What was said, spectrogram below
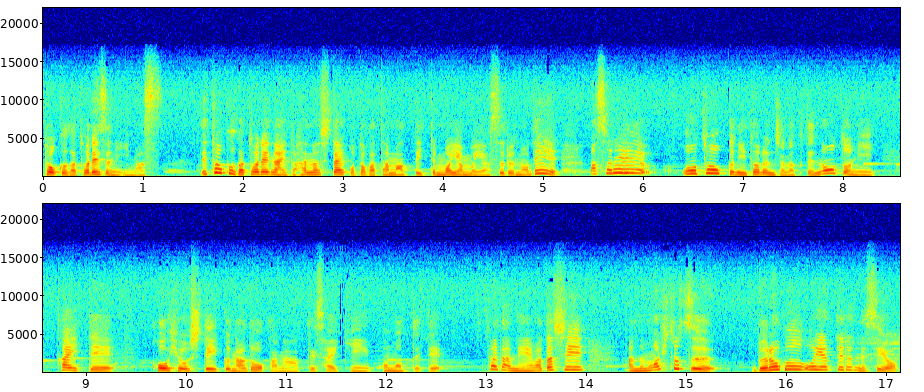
トークが取れずにいます。でトークが取れないと話したいことが溜まっていってモヤモヤするので、まあ、それをトークに取るんじゃなくてノートに書いて公表していくのはどうかなって最近思ってて。ただね私あのもう一つブログをやってるんですよ。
